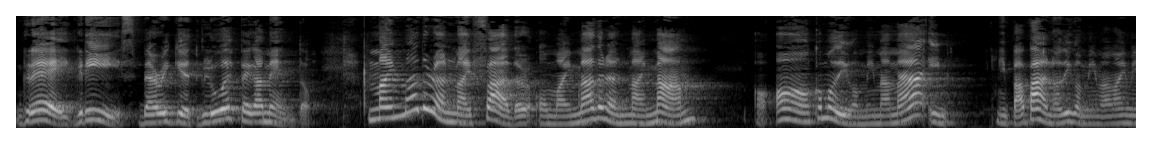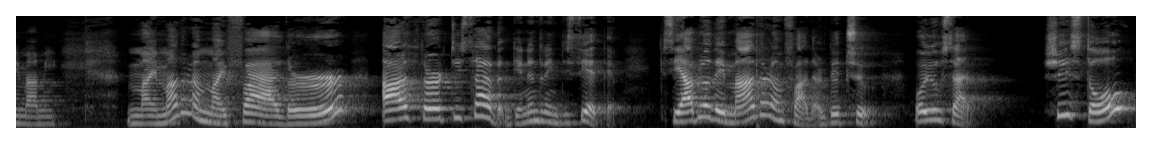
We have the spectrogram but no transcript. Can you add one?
Gray, gris. Very good. Glue es pegamento. My mother and my father, or my mother and my mom. Oh, oh, ¿cómo digo? Mi mamá y mi papá, no digo mi mamá y mi mami. My mother and my father are 37. Tienen 37. Si hablo de mother and father, de two, voy a usar She's tall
